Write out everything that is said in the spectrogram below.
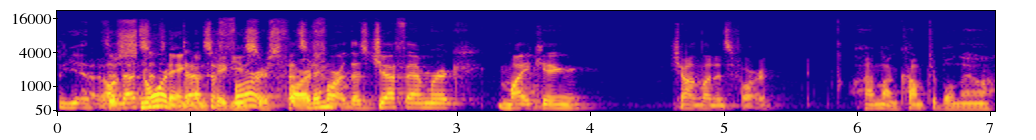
Yeah, Oh, they're snorting a, that's on a Piggies. fart. That's a farting. fart. That's Geoff Emerick miking John Lennon's fart. I'm uncomfortable now.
